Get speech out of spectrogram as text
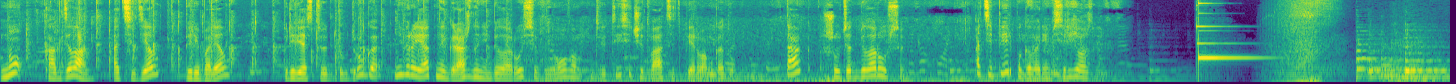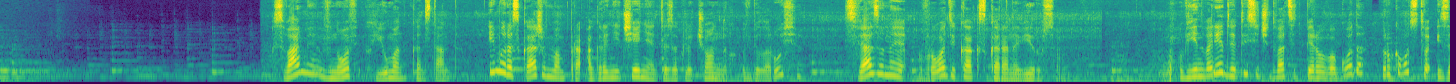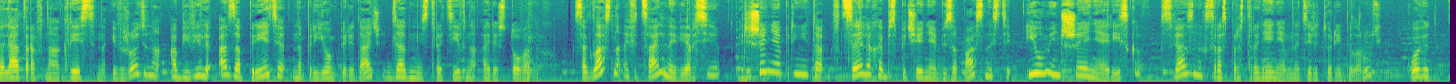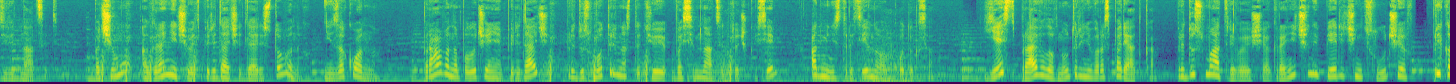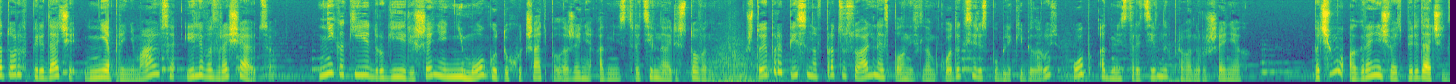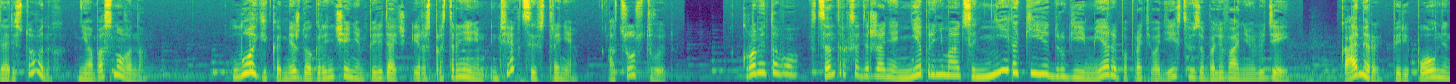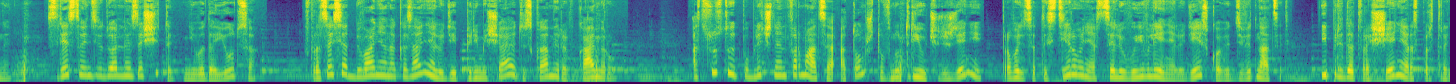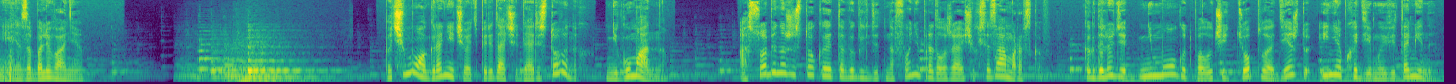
Ну, как дела? Отсидел? Переболел? Приветствуют друг друга невероятные граждане Беларуси в новом 2021 году. Так шутят белорусы. А теперь поговорим серьезно. С вами вновь Human Константа. И мы расскажем вам про ограничения для заключенных в Беларуси, связанные вроде как с коронавирусом. В январе 2021 года руководство изоляторов на Окрестина и в Жодино объявили о запрете на прием передач для административно арестованных. Согласно официальной версии, решение принято в целях обеспечения безопасности и уменьшения рисков, связанных с распространением на территории Беларуси COVID-19. Почему ограничивать передачи для арестованных незаконно? Право на получение передач предусмотрено статьей 18.7 Административного кодекса. Есть правила внутреннего распорядка, предусматривающие ограниченный перечень случаев, при которых передачи не принимаются или возвращаются. Никакие другие решения не могут ухудшать положение административно арестованных, что и прописано в процессуально-исполнительном кодексе Республики Беларусь об административных правонарушениях. Почему ограничивать передачи для арестованных не обосновано? Логика между ограничением передач и распространением инфекции в стране отсутствует. Кроме того, в центрах содержания не принимаются никакие другие меры по противодействию заболеванию людей. Камеры переполнены, средства индивидуальной защиты не выдаются. В процессе отбивания наказания людей перемещают из камеры в камеру. Отсутствует публичная информация о том, что внутри учреждений проводится тестирование с целью выявления людей с COVID-19 и предотвращения распространения заболевания. Почему ограничивать передачи для арестованных негуманно? Особенно жестоко это выглядит на фоне продолжающихся заморозков, когда люди не могут получить теплую одежду и необходимые витамины.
